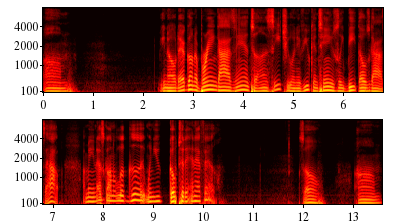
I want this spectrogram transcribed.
Um, you know, they're gonna bring guys in to unseat you, and if you continuously beat those guys out, I mean, that's gonna look good when you go to the NFL. So, um,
